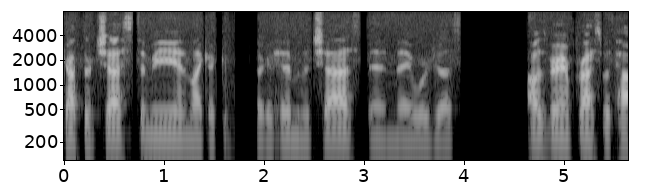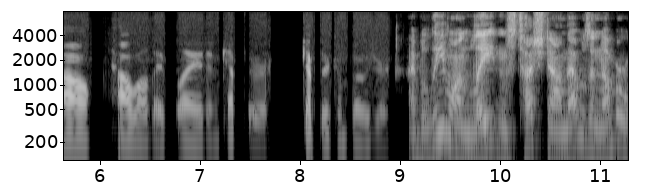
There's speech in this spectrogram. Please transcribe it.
got their chest to me and like I could I could hit them in the chest and they were just I was very impressed with how how well they played and kept their kept their composure. I believe on Leighton's touchdown that was a number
